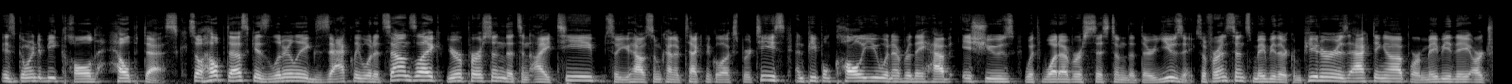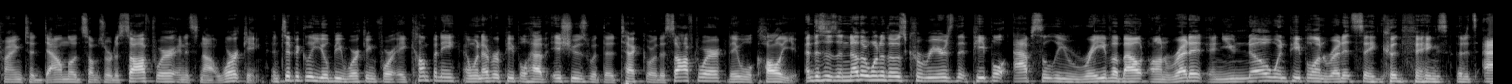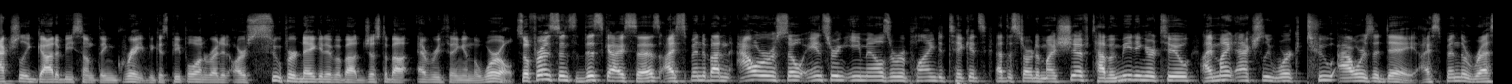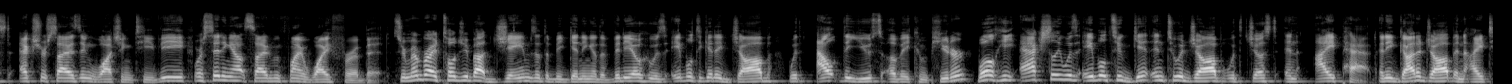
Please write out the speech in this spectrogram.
is going to be called help desk. So help desk is literally exactly what it sounds like. You're a person that's an IT, so you have some kind of technical expertise and people call you whenever they have issues with whatever system that they're using. So for instance, maybe their computer is acting up or maybe they are trying to download some sort of software and it's not working. And typically you'll be working for a company and whenever people have issues with the tech or the software, they will call you. And this is another one of those careers that people absolutely rave about on Reddit. And you know when people on Reddit say good things that it's actually gotta be something great because people on Reddit are super negative about just about everything in the world. So for instance, this guy says, I spend about an hour or so answering emails or replying to tickets at the start of my shift, have a meeting or two. I might actually work two hours a day. I spend the rest exercising, watching TV, or sitting outside with my wife for a bit. So remember I told you about James at the beginning of the video who was able to get a job without the use of a computer? Well, he actually was able to get into a job with just an iPad. And he got a job in IT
